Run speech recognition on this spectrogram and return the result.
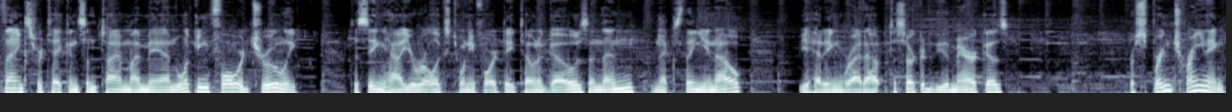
Thanks for taking some time, my man. Looking forward truly to seeing how your Rolex 24 at Daytona goes. And then, next thing you know, you're heading right out to Circuit of the Americas for spring training.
